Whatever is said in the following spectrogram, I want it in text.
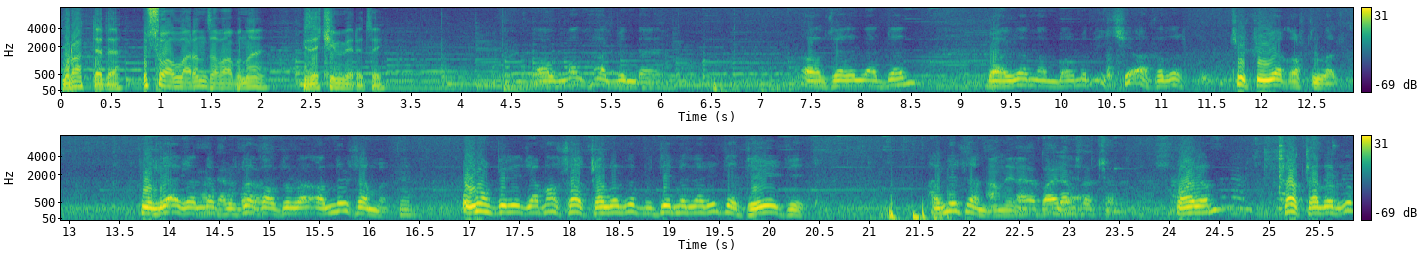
Murad dədə, bu sualların cavabını bizə kim verəcək? Alman harbinde Azerilerden Bayramla Mahmut iki arkadaş Türkiye'ye kaçtılar. Burada evinde burada kaldılar anlıyorsan mı? Onun biri Cemal Sağ çalırdı bu demeleri de değildi. Anlıyorsan mı? He, bayram saç çalır. Bayram Sağ çalırdı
